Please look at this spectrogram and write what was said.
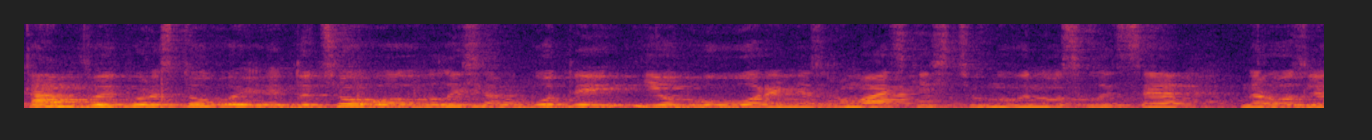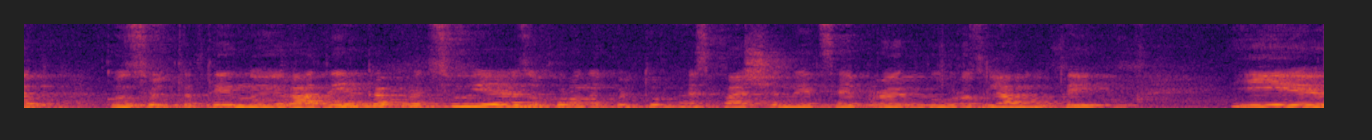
там використовує до цього велися роботи і обговорення з громадськістю. Ми виносили це на розгляд консультативної ради, яка працює з охорони культурної спадщини. Цей проект був розглянутий і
